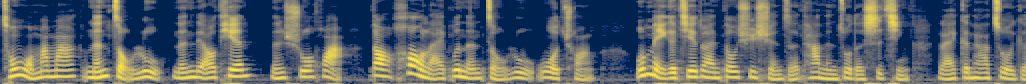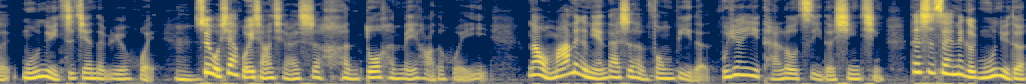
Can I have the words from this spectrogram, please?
从我妈妈能走路、能聊天、能说话。到后来不能走路卧床，我每个阶段都去选择他能做的事情，来跟他做一个母女之间的约会。嗯，所以我现在回想起来是很多很美好的回忆。那我妈那个年代是很封闭的，不愿意袒露自己的心情。但是在那个母女的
